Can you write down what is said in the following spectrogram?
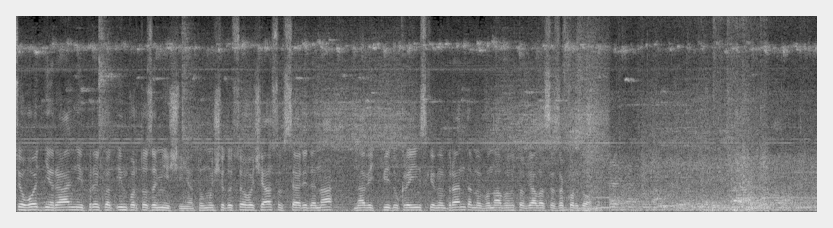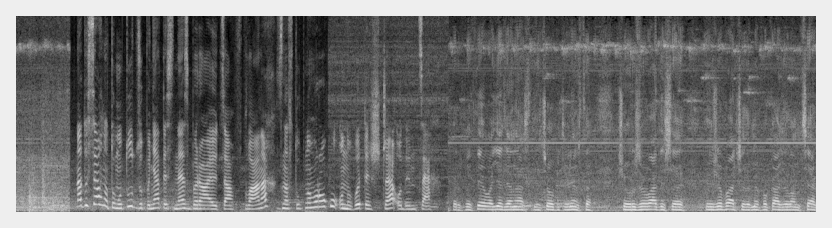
сьогодні реальний приклад імпортозаміщення, тому що до цього часу вся рідина, навіть під українськими брендами, вона виготовлялася за кордоном. На досягнутому тут зупинятись не збираються. В планах з наступного року оновити ще один цех. Перспектива є для нас, для цього підприємства, щоб розвиватися. Ви вже бачили, ми показували вам цех,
